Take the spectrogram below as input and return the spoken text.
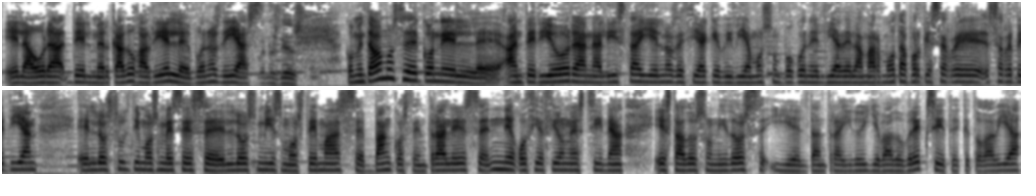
él ahora del mercado. Gabriel, eh, buenos días. Buenos días. Comentábamos eh, con el eh, anterior analista y él nos decía que vivíamos un poco en el día de la marmota porque se, se repetían en los últimos meses los mismos temas, bancos centrales, negociaciones China, Estados Unidos y el tan traído y llevado Brexit, que todavía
